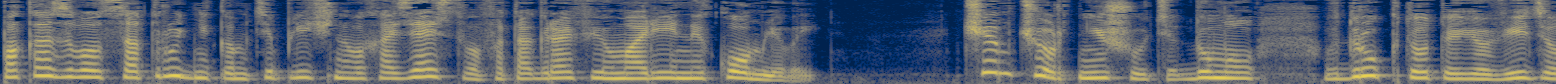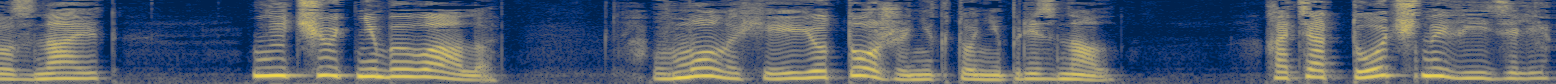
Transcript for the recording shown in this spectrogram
показывал сотрудникам тепличного хозяйства фотографию Марины Комлевой — чем черт не шутит? Думал, вдруг кто-то ее видел, знает. Ничуть не бывало. В Молохе ее тоже никто не признал. Хотя точно видели.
